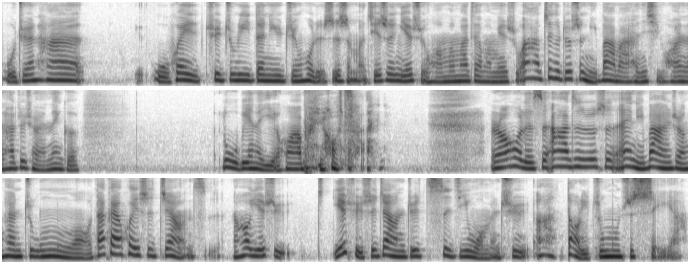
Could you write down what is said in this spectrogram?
我觉得他我会去注意邓丽君或者是什么。其实，也许黄妈妈在旁边说啊，这个就是你爸爸很喜欢的，他最喜欢那个路边的野花不要采。然后，或者是啊，这就是哎，你爸很喜欢看珠木哦，大概会是这样子。然后，也许。也许是这样，就刺激我们去啊，到底珠木是谁呀？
